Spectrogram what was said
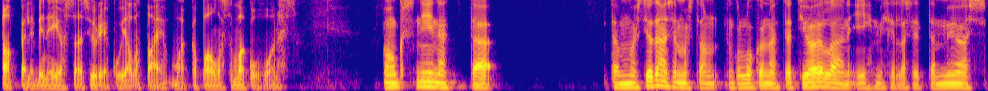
tappeleminen jossain syrjäkujalla tai vaikka omassa makuhuoneessa. Onko niin, että jotain semmoista on niin lukenut, että joillain ihmisillä sitten myös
